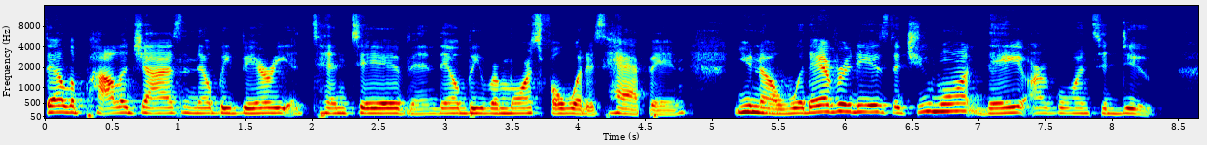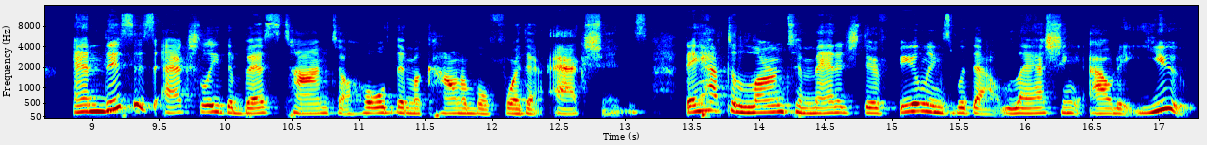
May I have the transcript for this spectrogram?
They'll apologize and they'll be very attentive and they'll be remorseful what has happened. You know, whatever it is that you want, they are going to do. And this is actually the best time to hold them accountable for their actions. They have to learn to manage their feelings without lashing out at you.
